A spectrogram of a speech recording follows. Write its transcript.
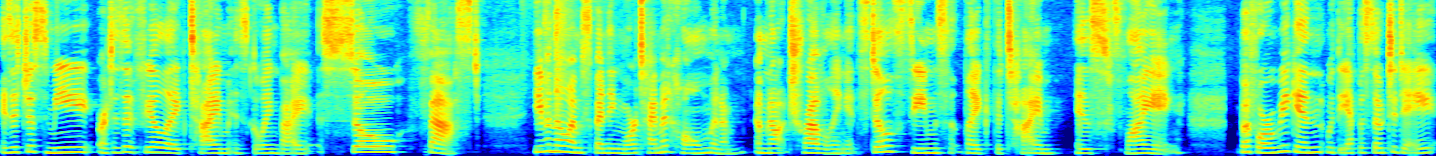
Is it just me, or does it feel like time is going by so fast? Even though I'm spending more time at home and I'm, I'm not traveling, it still seems like the time is flying. Before we begin with the episode today,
